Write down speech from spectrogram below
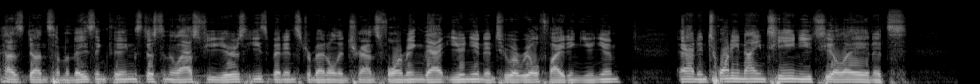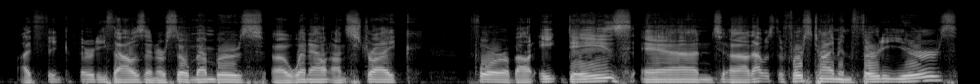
has done some amazing things just in the last few years. He's been instrumental in transforming that union into a real fighting union. And in 2019, UTLA and its I think 30,000 or so members uh, went out on strike for about eight days, and uh, that was the first time in 30 years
